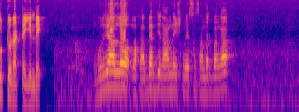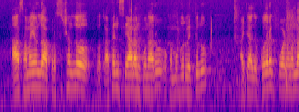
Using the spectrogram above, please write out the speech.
గుట్టు రట్టయింది. గురిజాల్లో ఒక అభ్యర్థి నామినేషన్ వేసిన సందర్భంగా ఆ సమయంలో ఆ ప్రొసెషన్లో ఒక అఫెన్స్ చేయాలనుకున్నారు ఒక ముగ్గురు వ్యక్తులు. అయితే అది కుదరకపోవడం వల్ల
